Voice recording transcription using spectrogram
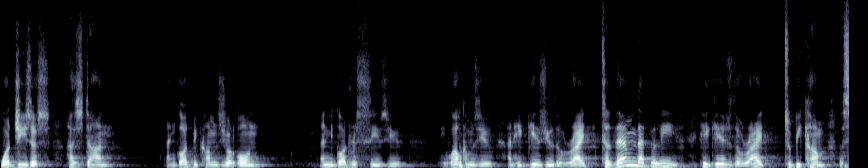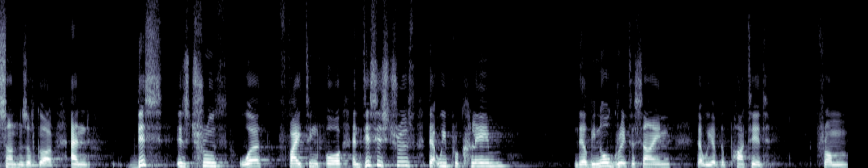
what Jesus has done. And God becomes your own. And God receives you, He welcomes you, and He gives you the right. To them that believe, He gives the right to become the sons of God. And this is truth worth fighting for. And this is truth that we proclaim. There'll be no greater sign that we have departed from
